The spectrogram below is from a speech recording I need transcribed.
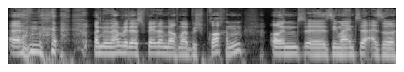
ähm, und dann haben wir das später nochmal besprochen. Und äh, sie meinte, also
